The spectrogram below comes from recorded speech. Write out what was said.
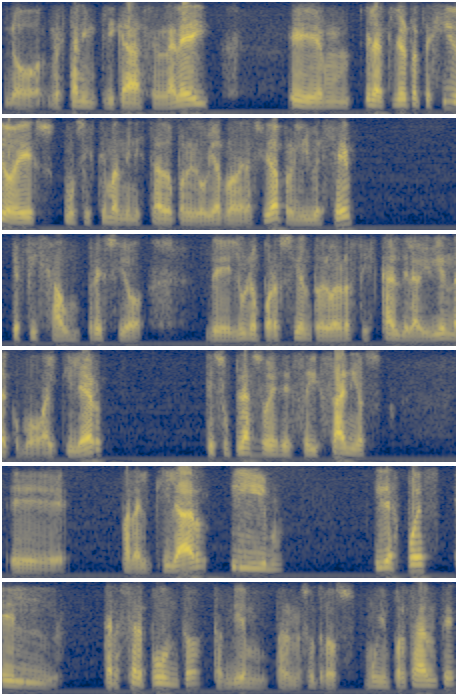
no, no están implicadas en la ley. Eh, el alquiler protegido es un sistema administrado por el gobierno de la ciudad, por el IBC, que fija un precio del 1% del valor fiscal de la vivienda como alquiler, que su plazo es de seis años eh, para alquilar. Y, y después el tercer punto, también para nosotros muy importante,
